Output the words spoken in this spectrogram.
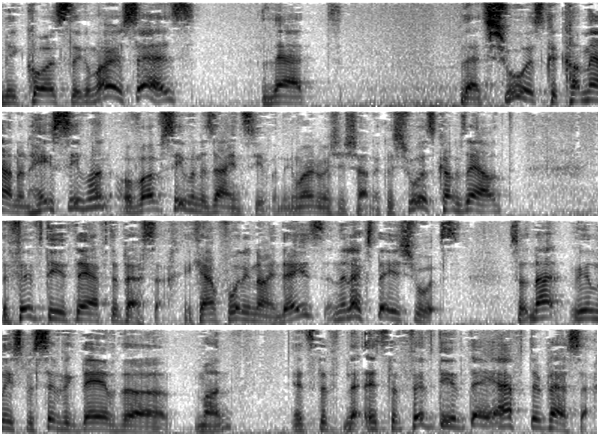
because the Gemara says that that Shavuos could come out on Hey Sivan or Vav Sivan or Zayin Sivan, the Gemara in Rosh Hashanah, because Shavuos comes out the 50th day after Pesach. You count 49 days, and the next day is Shavuos. So not really specific day of the month, it's the, it's the 50th day after Pesach.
